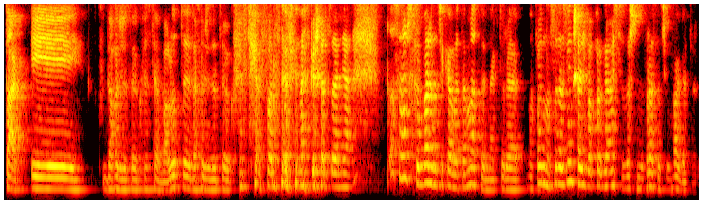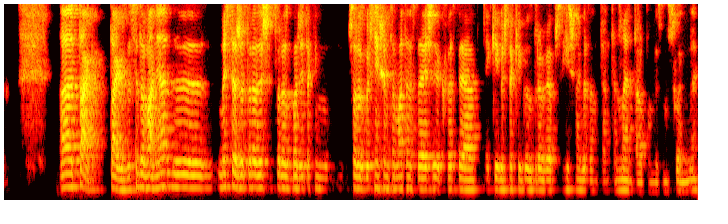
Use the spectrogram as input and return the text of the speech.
Tak, i dochodzi do tego kwestia waluty, dochodzi do tego kwestia formy wynagrodzenia. To są wszystko bardzo ciekawe tematy, na które na pewno coraz większa liczba programistów zacznie zwracać uwagę teraz. Ale tak, tak, zdecydowanie. Y, myślę, że teraz jeszcze coraz bardziej takim coraz głośniejszym tematem staje się kwestia jakiegoś takiego zdrowia psychicznego, ten, ten, ten mental powiedzmy słynny,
